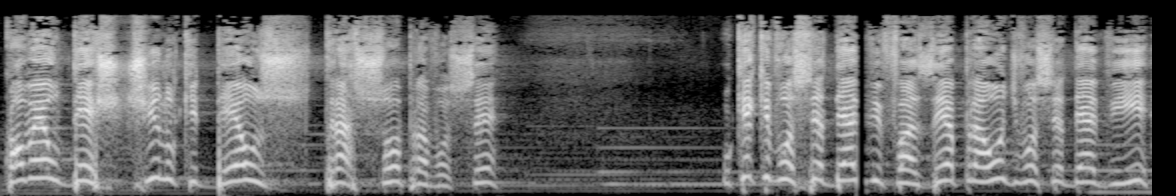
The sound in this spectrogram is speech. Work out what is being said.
Qual é o destino que Deus traçou para você? O que, que você deve fazer? Para onde você deve ir?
